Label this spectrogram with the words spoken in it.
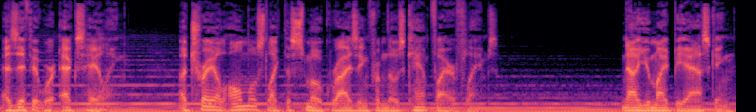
as if it were exhaling, a trail almost like the smoke rising from those campfire flames. Now you might be asking,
